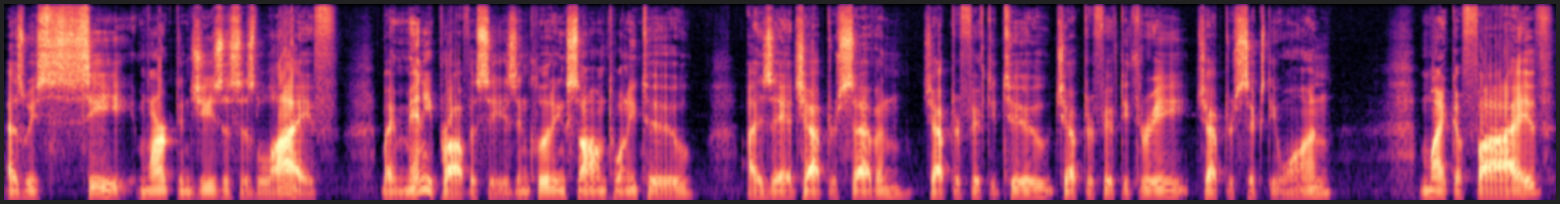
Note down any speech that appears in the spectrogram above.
as we see marked in Jesus' life by many prophecies, including Psalm 22, Isaiah chapter 7, chapter 52, chapter 53, chapter 61. Micah 5,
